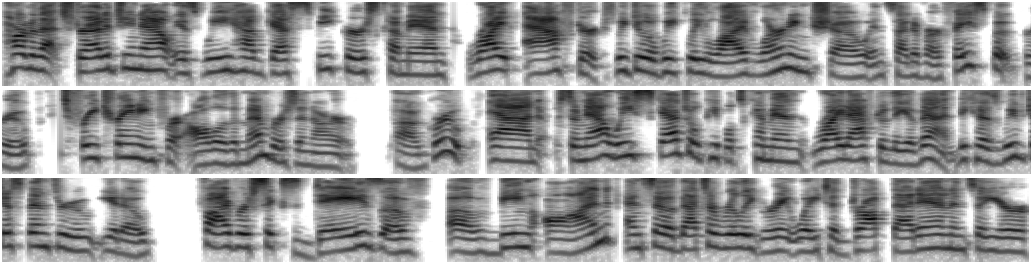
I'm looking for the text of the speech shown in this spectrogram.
part of that strategy now is we have guest speakers come in right after because we do a weekly live learning show inside of our Facebook group. It's free training for all of the members in our uh, group. And so now we schedule people to come in right after the event because we've just been through, you know, five or six days of of being on and so that's a really great way to drop that in and so you're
